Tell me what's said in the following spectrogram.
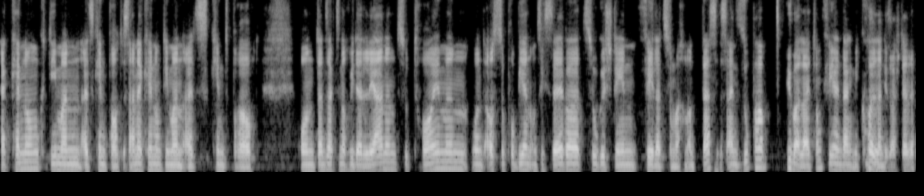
Erkennung, die man als Kind braucht, ist Anerkennung, die man als Kind braucht. Und dann sagt sie noch wieder, lernen zu träumen und auszuprobieren und sich selber zugestehen, Fehler zu machen. Und das ist ein super Überleitung. Vielen Dank, Nicole, an dieser Stelle.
